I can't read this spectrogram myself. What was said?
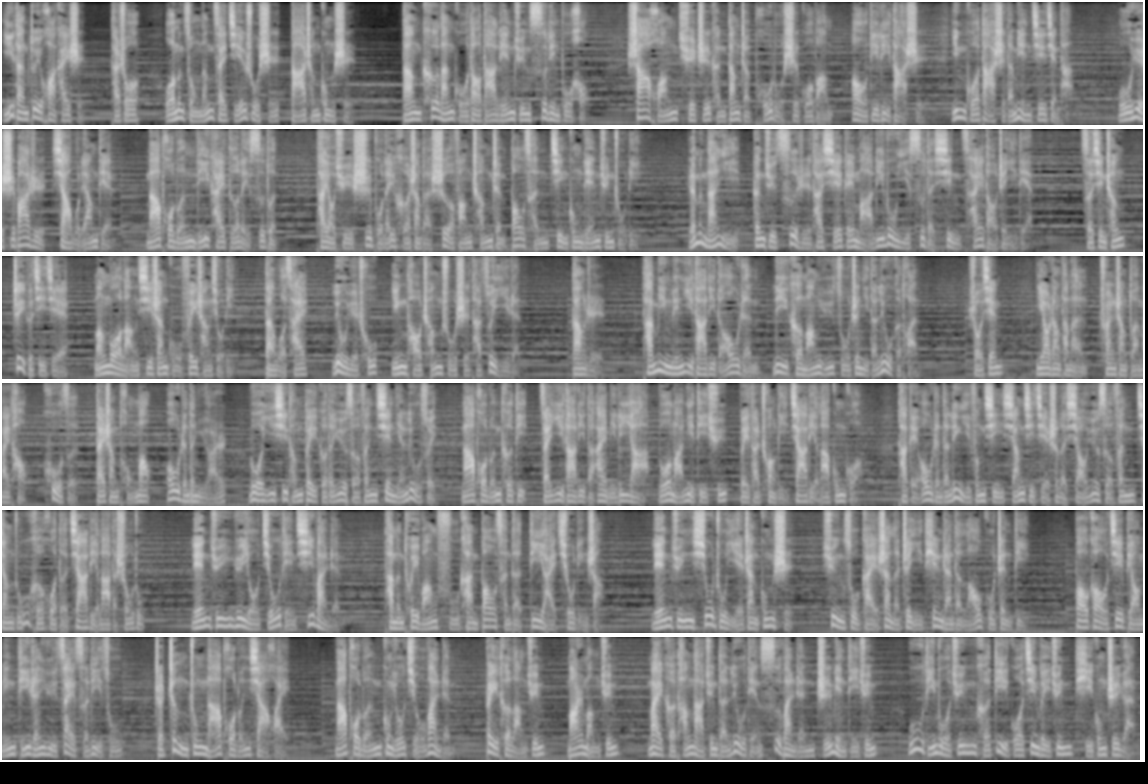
一旦对话开始，他说：“我们总能在结束时达成共识。”当科兰古到达联军司令部后，沙皇却只肯当着普鲁士国王、奥地利大使、英国大使的面接见他。五月十八日下午两点，拿破仑离开德累斯顿，他要去施普雷河上的设防城镇包岑进攻联军主力。人们难以根据次日他写给玛丽路易斯的信猜到这一点。此信称，这个季节蒙莫朗西山谷非常秀丽，但我猜。六月初，樱桃成熟时，它最宜人。当日，他命令意大利的欧人立刻忙于组织你的六个团。首先，你要让他们穿上短外套、裤子，戴上筒帽。欧人的女儿洛伊西滕贝格的约瑟芬现年六岁。拿破仑特地在意大利的艾米利亚罗马涅地区为他创立加里拉公国。他给欧人的另一封信详细解释了小约瑟芬将如何获得加里拉的收入。联军约有九点七万人，他们退往俯瞰包岑的低矮丘陵上。联军修筑野战工事，迅速改善了这一天然的牢固阵地。报告皆表明敌人欲在此立足，这正中拿破仑下怀。拿破仑共有九万人，贝特朗军、马尔蒙军、麦克唐纳军的六点四万人直面敌军，乌迪诺军和帝国禁卫军提供支援。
